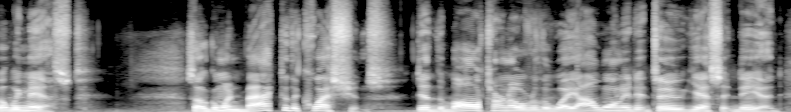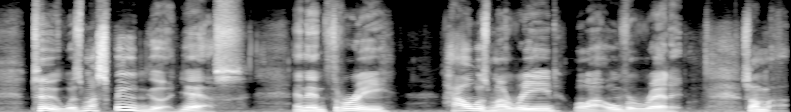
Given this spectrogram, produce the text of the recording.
but we missed. So going back to the questions, did the ball turn over the way I wanted it to? Yes, it did. Two, was my speed good? Yes. And then three, how was my read? Well, I overread it. So I'm uh,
